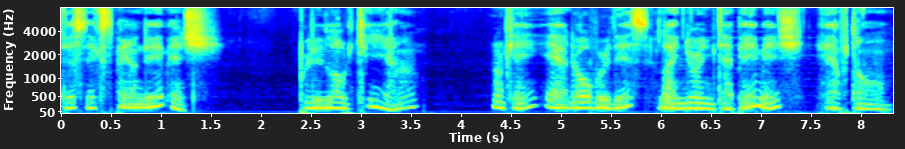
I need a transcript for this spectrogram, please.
this expand image, pretty low key, huh? Okay, add over this line drawing type image, half tone.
